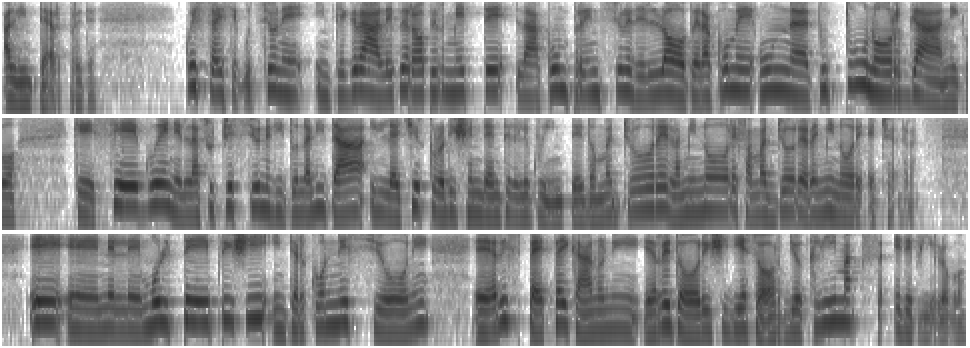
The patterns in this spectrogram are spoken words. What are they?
all'interprete. Questa esecuzione integrale però permette la comprensione dell'opera come un tutt'uno organico, che segue nella successione di tonalità il circolo discendente delle quinte, Do maggiore, La minore, Fa maggiore, Re minore, eccetera. e eh, nelle molteplici interconnessioni eh, rispetto ai canoni eh, retorici di esordio, climax ed epilogo.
